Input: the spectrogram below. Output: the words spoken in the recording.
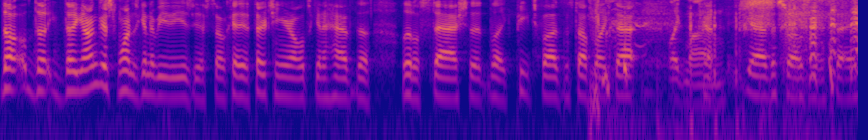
the the the youngest one's gonna be the easiest. Okay, the 13 year old's gonna have the little stash that like peach fuzz and stuff like that. like mine. Yeah, that's what I was gonna say,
